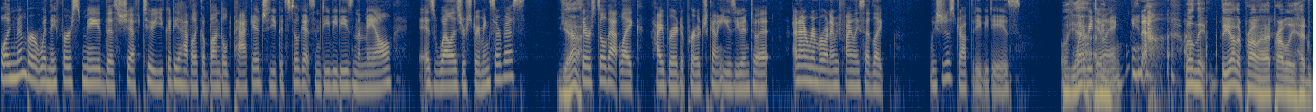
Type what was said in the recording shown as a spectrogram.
Well, I remember when they first made this shift too, you could have like a bundled package so you could still get some DVDs in the mail as well as your streaming service. Yeah, There was still that like hybrid approach kind of ease you into it. And I remember when I finally said like we should just drop the DVDs. Well, yeah. what are we I mean, doing? you know. well, the the other problem, I probably had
